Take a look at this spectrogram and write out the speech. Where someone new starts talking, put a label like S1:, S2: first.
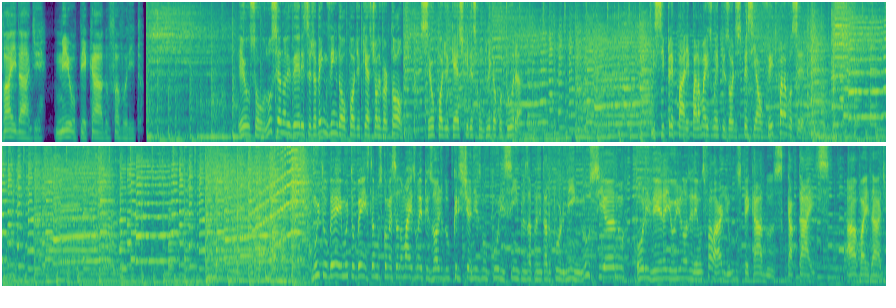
S1: Vaidade, meu pecado favorito.
S2: Eu sou Luciano Oliveira e seja bem-vindo ao podcast Oliver Talk, seu podcast que descomplica a cultura. E se prepare para mais um episódio especial feito para você.
S1: Muito bem, muito bem, estamos começando mais um episódio do Cristianismo Puro e Simples, apresentado por mim, Luciano Oliveira, e hoje nós iremos falar de um dos pecados capitais, a vaidade.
